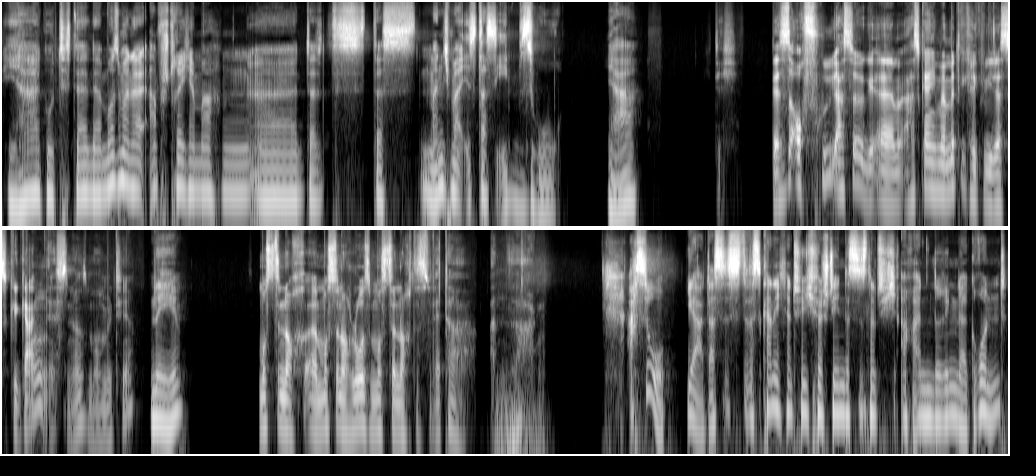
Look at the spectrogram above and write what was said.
Ja, gut, da, da muss man halt Abstriche machen. Äh, das, das, manchmal ist das eben so. Ja. Richtig. Das ist auch früh, hast du äh, hast gar nicht mehr mitgekriegt, wie das gegangen ist, ne, das Murmeltier? Nee. Musste noch, äh, musste noch los, musste noch das Wetter ansagen. Ach so, ja, das ist, das kann ich natürlich verstehen. Das ist natürlich auch ein dringender Grund.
